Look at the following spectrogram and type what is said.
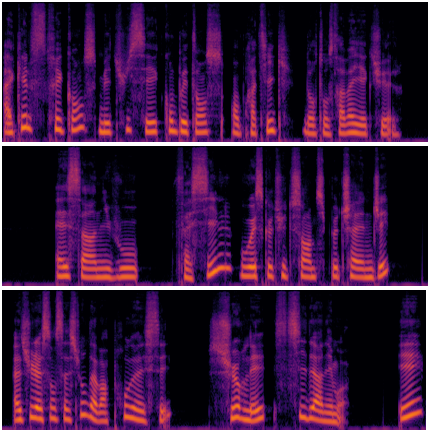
À quelle fréquence mets-tu ces compétences en pratique dans ton travail actuel? Est-ce à un niveau facile ou est-ce que tu te sens un petit peu challengé? As-tu la sensation d'avoir progressé sur les six derniers mois? Et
